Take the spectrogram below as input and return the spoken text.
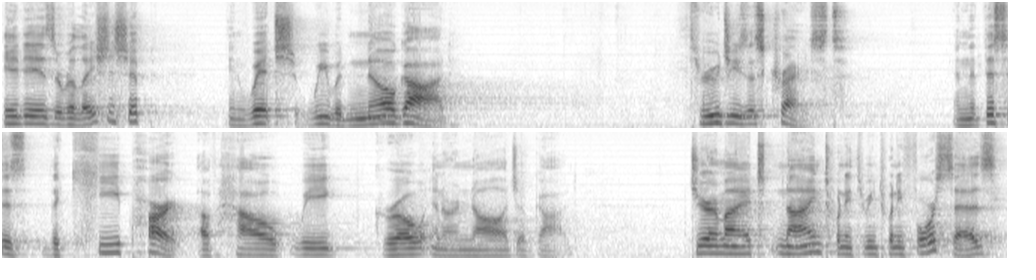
It is a relationship in which we would know God through Jesus Christ. And that this is the key part of how we grow in our knowledge of God. Jeremiah 9 23 and 24 says,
